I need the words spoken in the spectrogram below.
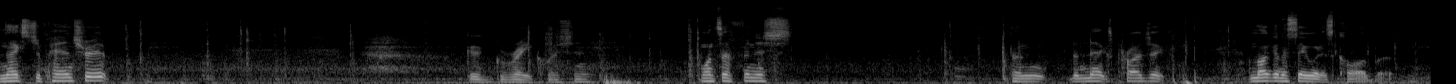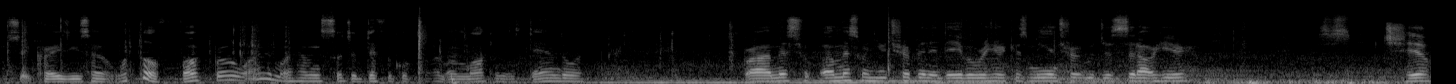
Next Japan trip. Good, great question. Once I finish the the next project, I'm not gonna say what it's called, but shit crazy as hell. What the fuck, bro? Why am I having such a difficult time unlocking this damn door? Bro, I miss I miss when you tripping and Dave over here, cause me and Trip would just sit out here, just chill.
